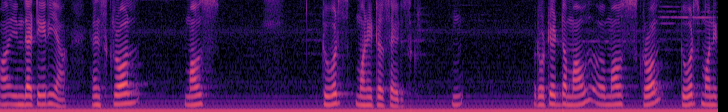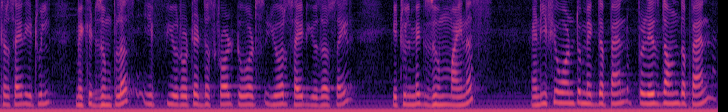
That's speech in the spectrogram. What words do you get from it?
uh, in that area and scroll mouse towards monitor side. Rotate the mouse uh, mouse scroll towards monitor side. It will make it zoom plus. If you rotate the scroll towards your side user side it will make zoom minus. And if you want to make the pan press down the pan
